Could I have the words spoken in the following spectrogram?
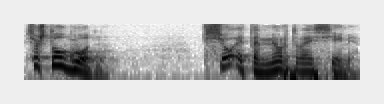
все что угодно, все это мертвое семя.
